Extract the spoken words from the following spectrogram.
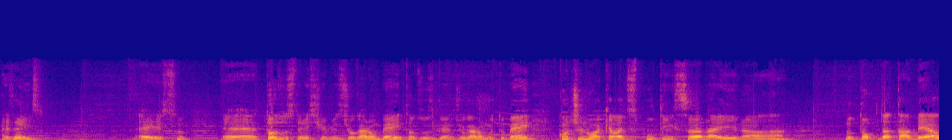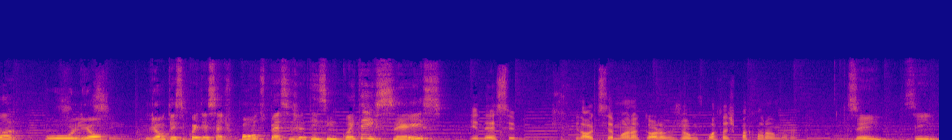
Mas é isso. É isso. É, todos os três times jogaram bem, todos os grandes jogaram muito bem. Continua aquela disputa insana aí na, no topo da tabela. O Sim, Lyon, sim. Lyon tem 57 pontos, PSG tem 56. E nesse final de semana agora é um jogo importante pra caramba, né? Sim, sim.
